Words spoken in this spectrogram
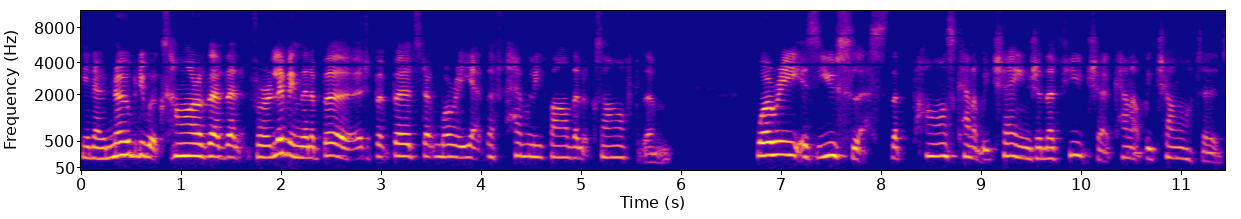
You know, nobody works harder than, for a living than a bird, but birds don't worry yet. The Heavenly Father looks after them. Worry is useless. The past cannot be changed and the future cannot be charted.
